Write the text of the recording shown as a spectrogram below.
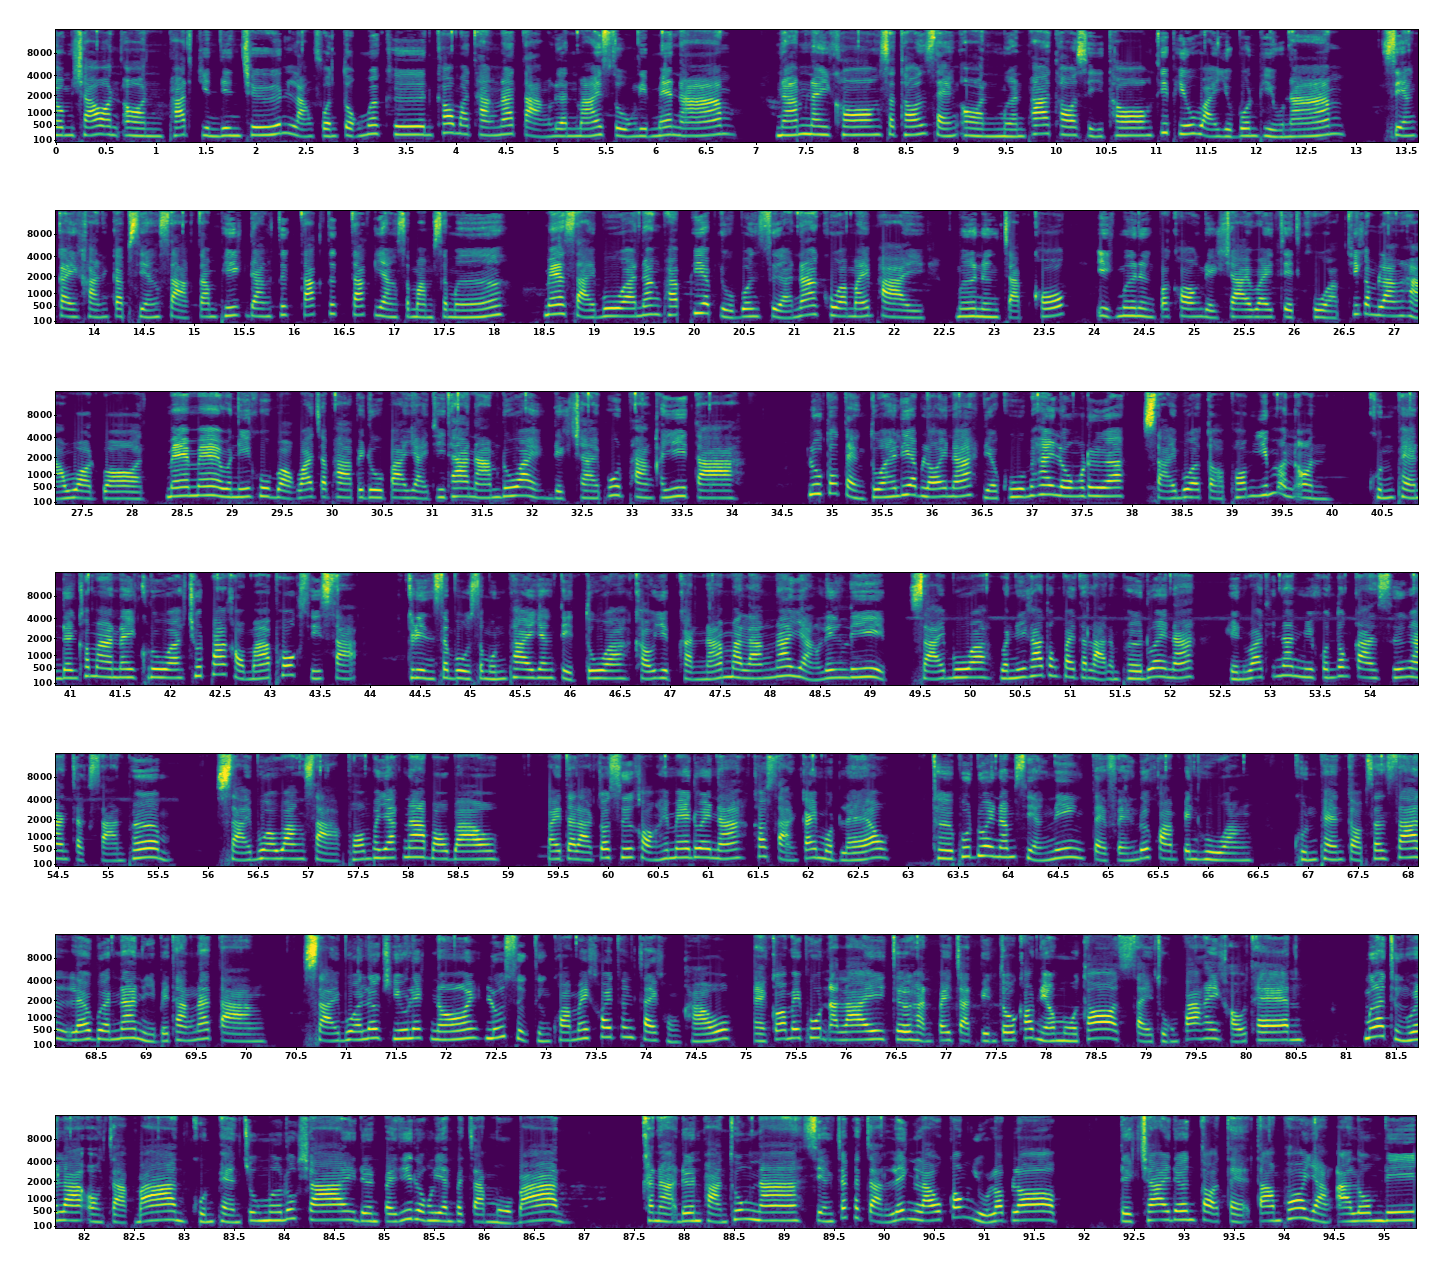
ลมเช้าอ่อนๆ พัดกลิ่นดินชื้น หลังฝนตกเมื่อคืน เข้ามาทางหน้าต่างเรือนไม้สูงริมแม่น้ำ น้ำในคลองสะท้อนแสงอ่อนเหมือนผ้าทอสีทองที่ผิวไหวอยู่บนผิวน้ำ เสียงไก่ขันกับเสียงสากตำพริกดังตึกตักตึกตักอย่างสม่ำเสมอ แม่สายบัวนั่งพับเพียบอยู่บนเสื่อหน้าครัวไม้ไผ่ มือหนึ่งจับคก อีกมือหนึ่งประคองเด็กชายวัยเจ็ดขวบ ที่กำลังหาวอดวอด แม่แม่วันนี้ครูบอกว่าจะพาไปดูปลาใหญ่ที่ท่าน้ำด้วย เด็กชายพูดพางขยี้ตา ลูกต้องแต่งตัวให้เรียบร้อยนะ เดี๋ยวครูไม่ให้ลงเรือ สายบัวตอบพร้อมยิ้มอ่อนๆ ขุนแผนเดินเข้ามาในครัว ชุดผ้าขาวม้าโพกศีรษะ กลิ่นสบู่สมุนไพรยังติดตัว เขาหยิบขันน้ำมาล้างหน้าอย่างเร่งรีบ สายบัว วันนี้ข้าต้องไปตลาดอำเภอด้วยนะ เห็นว่าที่นั่นมีคนต้องการซื้องานจากสารเพิ่ม สายบัววางสากพร้อมพยักหน้าเบาๆ ไปตลาดก็ซื้อของให้แม่ด้วยนะ ข้าวสารใกล้หมดแล้ว เธอพูดด้วยน้ำเสียงนิ่ง แต่แฝงด้วยความเป็นห่วง ขุนแผนตอบสั้นๆ แล้วเบือนหน้าหนีไปทางหน้าต่าง สายบัวเลิกคิ้วเล็กน้อย รู้สึกถึงความไม่ค่อยตั้งใจของเขาแต่ก็ไม่พูดอะไร เธอหันไปจัดปิ่นโตข้าวเหนียวหมูทอด ใส่ถุงผ้าให้เขาแทน เมื่อถึงเวลาออกจากบ้าน ขุนแผนจูงมือลูกชาย เดินไปที่โรงเรียนประจำหมู่บ้าน ขณะเดินผ่านทุ่งนา เสียงจักรจั่นเล่งเล้าก้องอยู่รอบๆ เด็กชายเดินต่อแตะตามพ่ออย่างอารมณ์ดี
